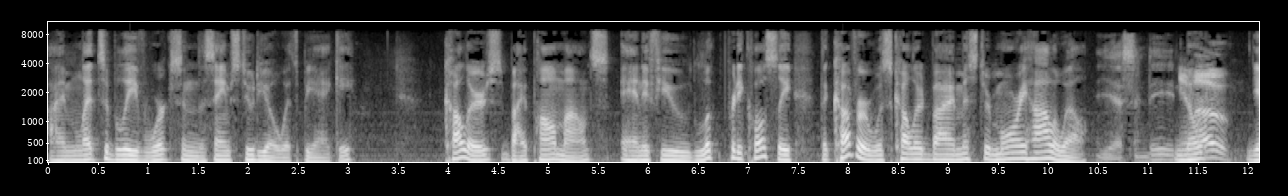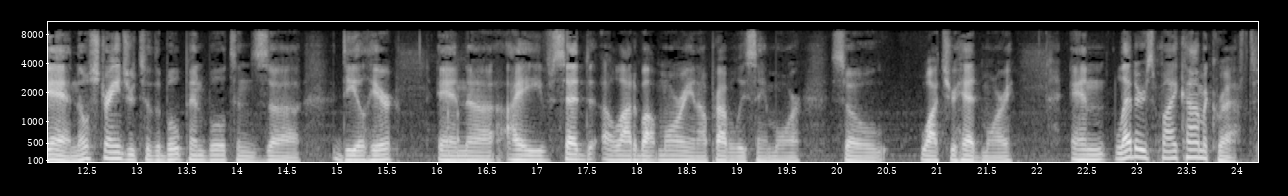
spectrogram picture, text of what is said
I'm led to believe works in the same studio with Bianchi colors by Paul Mounts, and if you look pretty closely, the cover was colored by Mr. Morry Hollowell. Yes, indeed. No, M.O.. yeah, no stranger to the bullpen bulletins uh, deal here. And uh, I've said a lot about Morry, and I'll probably say more. So watch your head, Morry. And letters by Comicraft.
